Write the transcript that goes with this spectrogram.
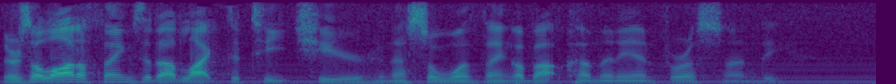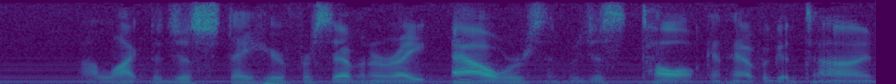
there's a lot of things that I'd like to teach here, and that's the one thing about coming in for a Sunday. I like to just stay here for seven or eight hours and we just talk and have a good time.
